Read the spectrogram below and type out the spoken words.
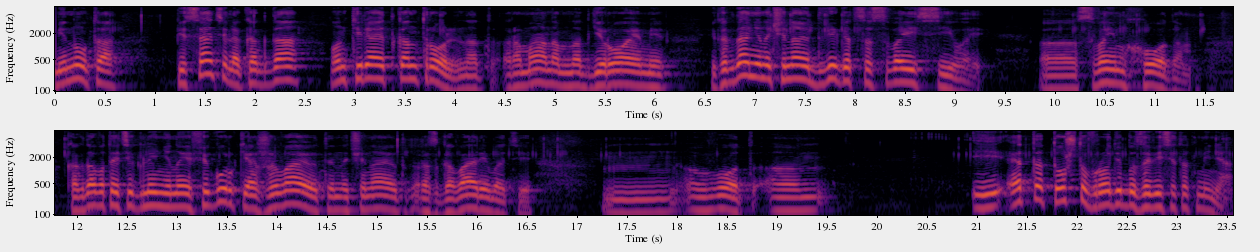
минута писателя, когда он теряет контроль над романом, над героями, и когда они начинают двигаться своей силой, э, своим ходом, когда вот эти глиняные фигурки оживают и начинают разговаривать, и, вот, эм, и это то, что вроде бы зависит от меня.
